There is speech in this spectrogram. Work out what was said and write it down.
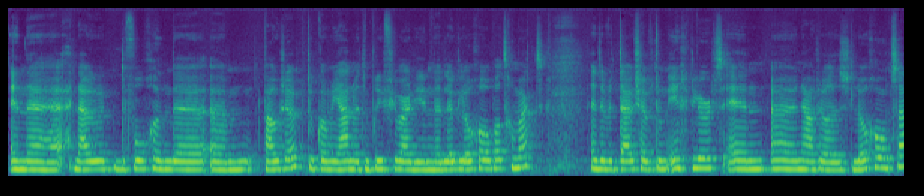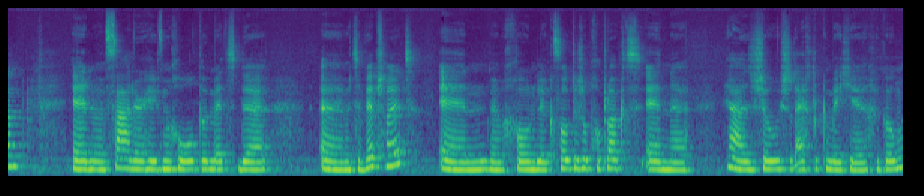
En eh, nou, de volgende ehm, pauze, toen kwam hij aan met een briefje waar hij een eh, leuk logo op had gemaakt. En toen hebben we thuis hebben we toen ingekleurd en eh, nou, zo is het logo ontstaan. En mijn vader heeft me geholpen met de, eh, met de website. En we hebben gewoon leuke foto's opgeplakt. En eh, ja, zo is het eigenlijk een beetje gekomen.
